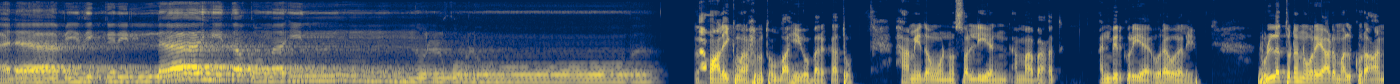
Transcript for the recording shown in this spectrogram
ألا بذكر الله تطمئن القلوب அஸ்ஸலாமு அலைக்கும் வரஹ்மத்துல்லாஹி வபரகாத்து ஹாமிதம் ஒன்று சொல்லியன் அம்மா பகத் அன்பிற்குரிய உறவுகளே உள்ளத்துடன் உரையாடும் அல்குரான்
